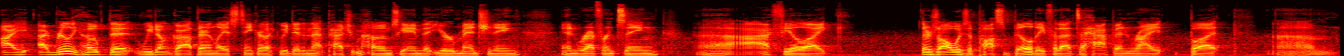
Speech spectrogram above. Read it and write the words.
I I really hope that we don't go out there and lay a stinker like we did in that Patrick Mahomes game that you're mentioning and referencing. Uh, I feel like there's always a possibility for that to happen, right? But um,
